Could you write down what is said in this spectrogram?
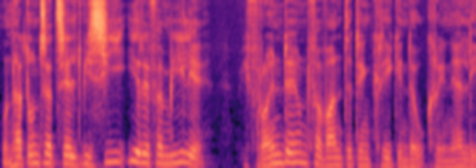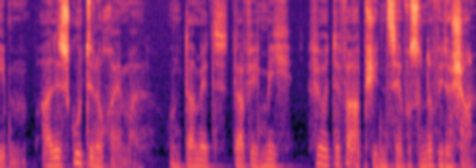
und hat uns erzählt, wie sie, ihre Familie, wie Freunde und Verwandte den Krieg in der Ukraine erleben. Alles Gute noch einmal. Und damit darf ich mich für heute verabschieden. Servus und auf Wiederschauen.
